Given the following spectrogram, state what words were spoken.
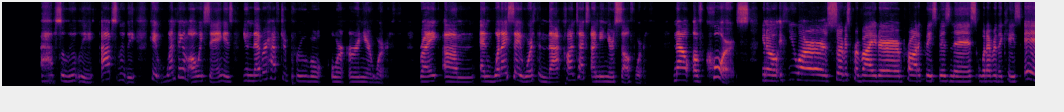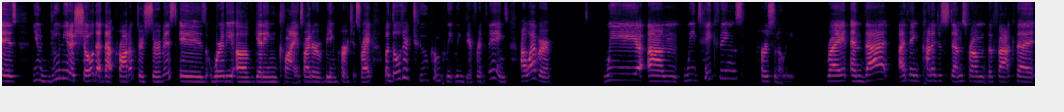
Absolutely. Absolutely. Okay. One thing I'm always saying is you never have to prove or, earn your worth, right? Um, and when I say worth in that context, I mean your self worth. Now, of course, you know, if you are service provider, product based business, whatever the case is, you do need to show that that product or service is worthy of getting clients, right? Or being purchased, right? But those are two completely different things. However, we um, we take things personally, right? And that I think kind of just stems from the fact that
